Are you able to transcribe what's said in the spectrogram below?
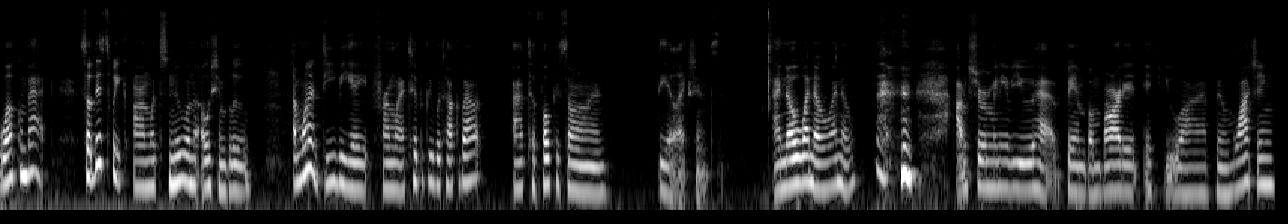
Welcome back. So this week on What's New on the Ocean Blue, I want to deviate from what I typically would talk about uh, to focus on the elections. I know, I know, I know. I'm sure many of you have been bombarded if you are, have been watching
